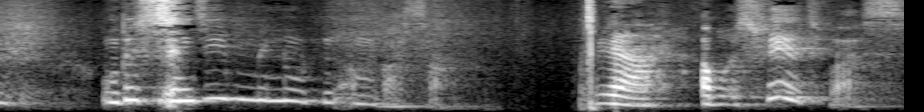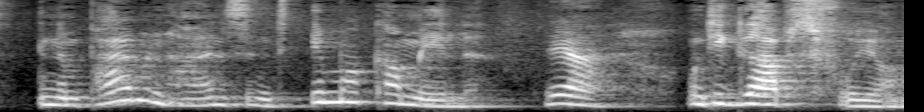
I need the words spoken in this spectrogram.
und bist in sieben Minuten am Wasser. Ja. Aber es fehlt was. In einem Palmenhain sind immer Kamele. Ja. Und die gab es früher.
